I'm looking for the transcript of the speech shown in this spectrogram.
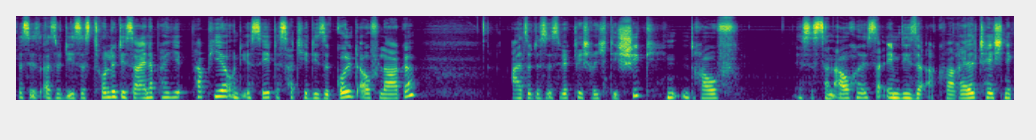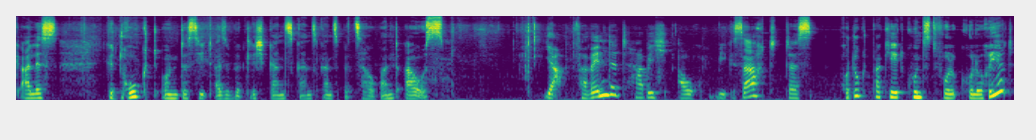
Das ist also dieses tolle Designerpapier und ihr seht, das hat hier diese Goldauflage. Also das ist wirklich richtig schick. Hinten drauf ist es dann auch ist eben diese Aquarelltechnik alles gedruckt und das sieht also wirklich ganz, ganz, ganz bezaubernd aus. Ja, verwendet habe ich auch, wie gesagt, das Produktpaket kunstvoll koloriert.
